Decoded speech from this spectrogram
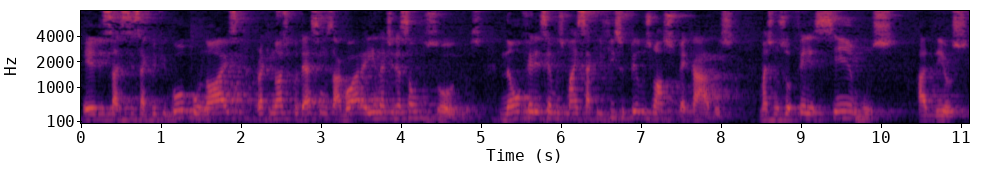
Ele se sacrificou por nós para que nós pudéssemos agora ir na direção dos outros. Não oferecemos mais sacrifício pelos nossos pecados, mas nos oferecemos a Deus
